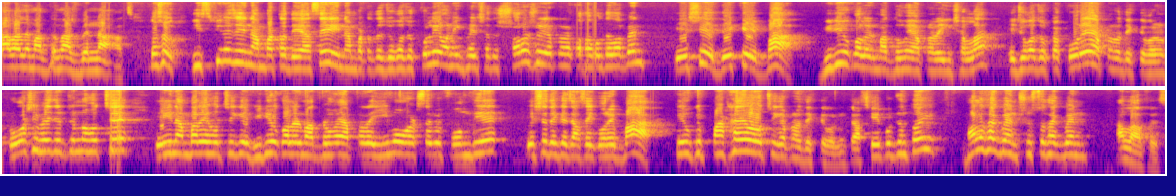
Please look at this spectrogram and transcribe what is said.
দালালের মাধ্যমে আসবেন না। আচ্ছা। দর্শক স্ক্রিনে যে নাম্বারটা দেয়া আছে এই নাম্বারটাতে যোগাযোগ করলে অনেক ভাইয়ের সাথে সরাসরি আপনারা কথা বলতে পারবেন। এসে দেখে বা ভিডিও কলের মাধ্যমে আপনারা ইনশাল্লাহ এই যোগাযোগটা করে আপনারা দেখতে পারবেন প্রবাসী ভাইদের জন্য হচ্ছে এই নাম্বারে হচ্ছে গিয়ে ভিডিও কলের মাধ্যমে আপনারা ইমো হোয়াটসঅ্যাপে ফোন দিয়ে এসে দেখে যাচাই করে বা কেউকে পাঠায়ও হচ্ছে আপনারা দেখতে পারবেন। তো আজকে এই পর্যন্তই। ভালো থাকবেন, সুস্থ থাকবেন। আল্লাহ হাফেজ।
